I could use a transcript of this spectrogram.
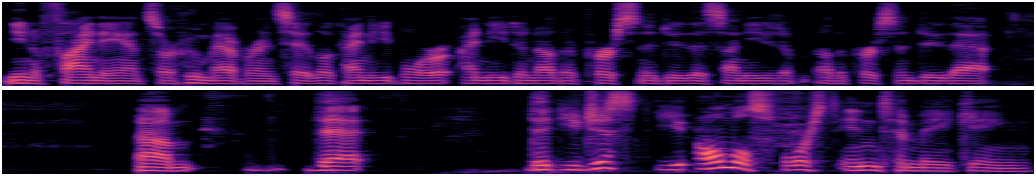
you know, finance or whomever and say, look, I need more, I need another person to do this, I need another person to do that. Um, that that you just you're almost forced into making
